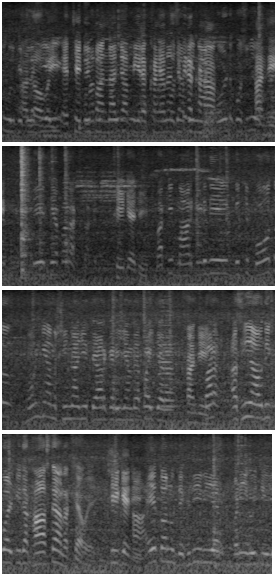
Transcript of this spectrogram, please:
ਟੂਲ ਕਿਟ ਲੱਗੀ ਲਓ ਹੈ ਬਈ, ਜੀ। ਇੱਥੇ ਕੋਈ ਮਤਲਬ ਪਾਨਾ, ਚਾਬੀ ਰੱਖਣਾ, ਕੁਛ ਵੀ ਰੱਖਣਾ। ਵੀ ਹਾਂਜੀ। ਤੇ ਇੱਥੇ ਆਪਾਂ ਰੱਖ ਸਕਦੇ ਹਾਂ। ਠੀਕ ਹੈ ਜੀ। ਬਾਕੀ ਮਾਰਕੀਟ ਦੇ ਵਿੱਚ ਬਹੁਤ ਹੋਣਗੀਆਂ ਮਸ਼ੀਨਾਂ ਜੀ ਤਿਆਰ ਕਰੀ ਜਾਂਦੇ ਆ ਭਾਈਚਾਰਾ। ਹਾਂਜੀ। ਪਰ ਅਸੀਂ ਆਪਦੀ ਕੁਆਲਿਟੀ ਦਾ ਖਾਸ ਧਿਆਨ ਰੱਖਿਆ ਹੋਇਆ ਜੀ। ਠੀਕ ਹੈ ਜੀ। ਹਾਂ ਇਹ ਤੁਹਾਨੂੰ ਦਿਖਦੀ ਵੀ ਹੈ ਬਣੀ ਹੋਈ ਚੀਜ਼।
